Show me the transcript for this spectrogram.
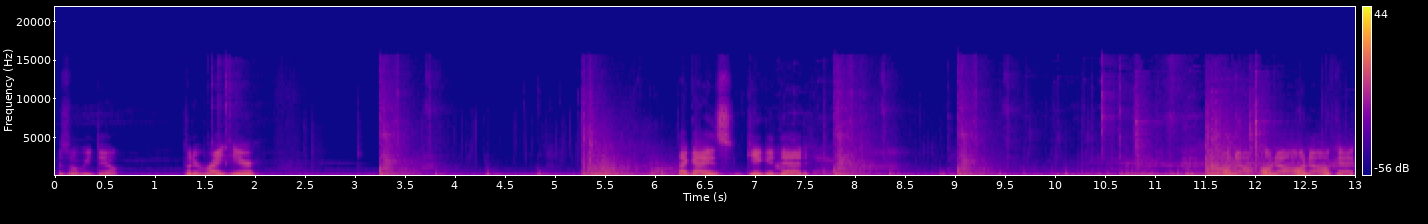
Here's what we do. Put it right here. That guy is giga dead. Oh no, oh no, okay.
